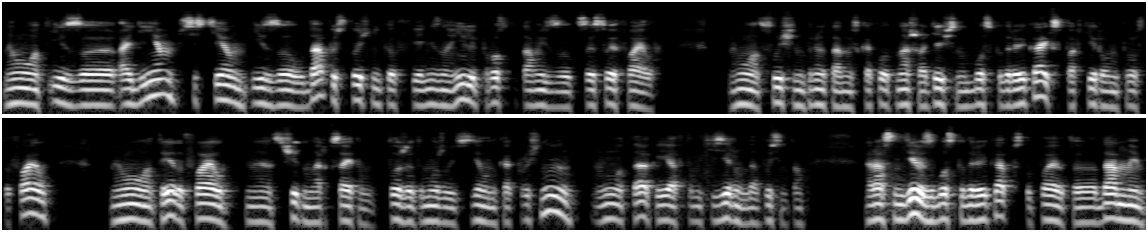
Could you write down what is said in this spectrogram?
вот, из э, IDM систем, из LDAP источников, я не знаю, или просто там из CSV файлов. Вот, в случае, например, там из какого-то нашего отечественного босс-кадровика экспортирован просто файл, вот, и этот файл э, считан арксайтом. Тоже это может быть сделано как вручную, вот, так и автоматизирован, допустим, там раз в неделю с босс кадровика поступают э, данные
